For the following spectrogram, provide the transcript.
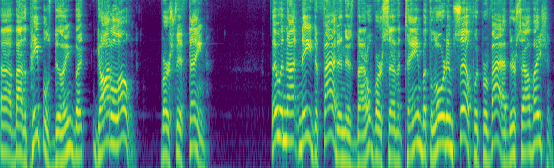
uh, by the people's doing, but God alone. Verse 15. They would not need to fight in this battle, verse 17, but the Lord Himself would provide their salvation.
